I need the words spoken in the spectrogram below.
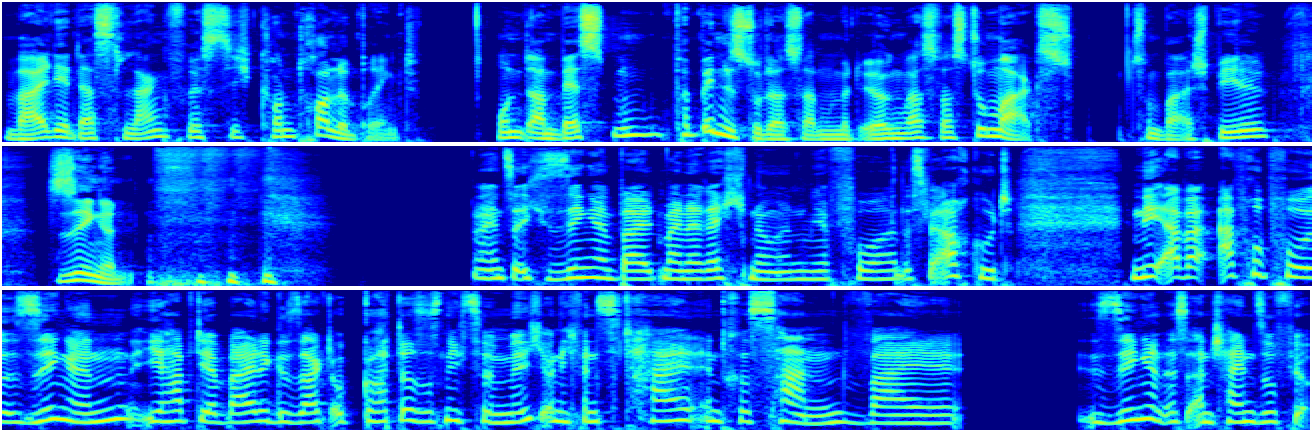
weil dir das langfristig Kontrolle bringt. Und am besten verbindest du das dann mit irgendwas, was du magst. Zum Beispiel singen. Meinst du, ich singe bald meine Rechnungen mir vor? Das wäre auch gut. Nee, aber apropos singen, ihr habt ja beide gesagt, oh Gott, das ist nichts für mich. Und ich finde es total interessant, weil Singen ist anscheinend so für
